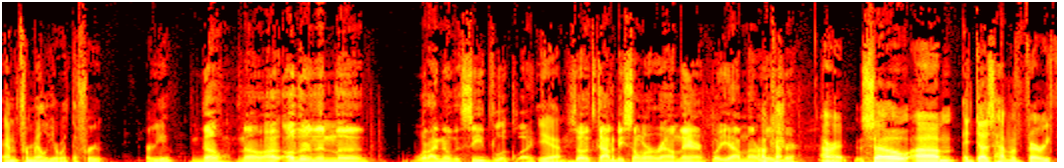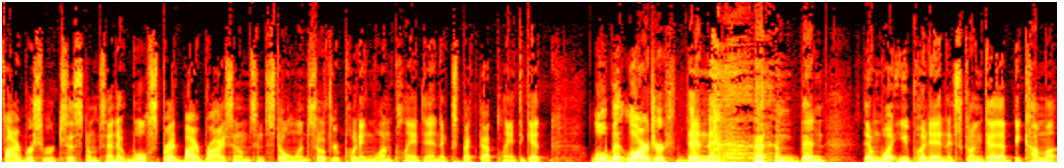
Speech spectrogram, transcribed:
am familiar with the fruit. Are you? No, no. uh, Other than the what I know the seeds look like. Yeah. So it's got to be somewhere around there. But yeah, I'm not really sure. All right. So um, it does have a very fibrous root system, and it will spread by rhizomes and stolons. So if you're putting one plant in, expect that plant to get a little bit larger than than than what you put in. It's going to become a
